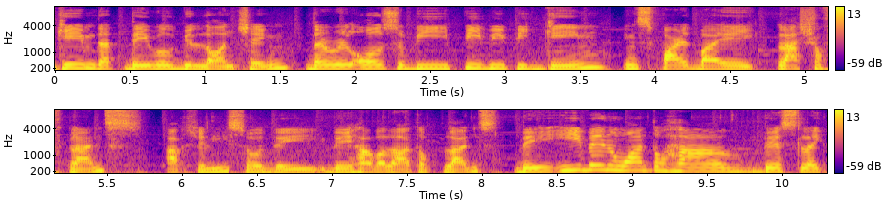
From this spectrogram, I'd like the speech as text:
game that they will be launching. There will also be PvP game inspired by Clash of Clans actually so they they have a lot of plans they even want to have this like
